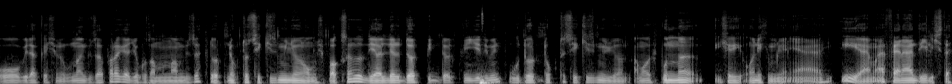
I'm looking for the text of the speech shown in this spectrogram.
Oo bir dakika şimdi bundan güzel para gelecek o zaman lan bize. 4.8 milyon olmuş. Baksanıza diğerleri 4000 4000 7000. Bu 4.8 milyon. Ama bununla şey 12 milyon. Ya iyi ama fena değil işte.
